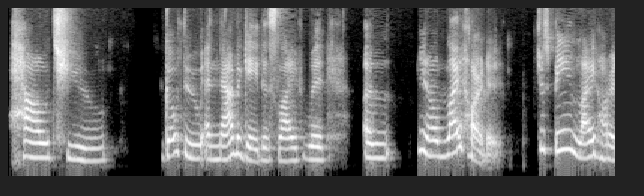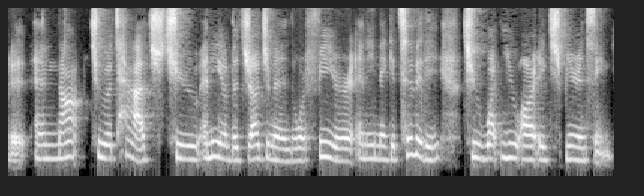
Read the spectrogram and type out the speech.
how to go through and navigate this life with a you know lighthearted just being lighthearted and not to attach to any of the judgment or fear any negativity to what you are experiencing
